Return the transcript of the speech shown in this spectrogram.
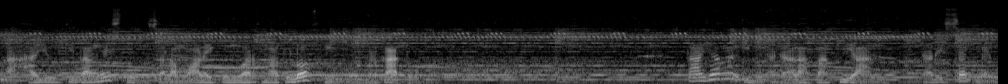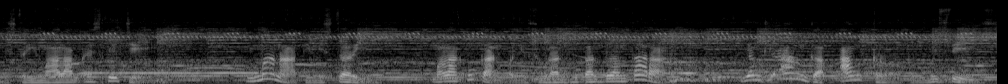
Rahayu Kibangestu Assalamualaikum warahmatullahi wabarakatuh. Tayangan ini adalah bagian dari segmen Misteri Malam SPC di mana tim misteri melakukan penyusuran hutan belantara yang dianggap angker dan mistis.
